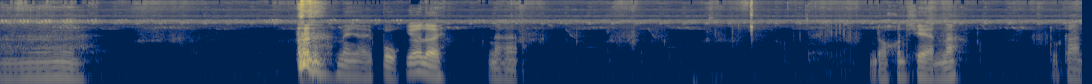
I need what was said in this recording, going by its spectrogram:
าแม่ใหญ่ปลูกเยอะเลยนะฮะ ดอกคอนแคนนะ ทุกท่าน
